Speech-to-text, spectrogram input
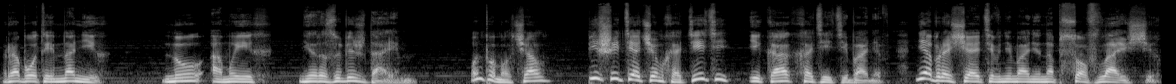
работаем на них. Ну, а мы их не разубеждаем. Он помолчал. «Пишите, о чем хотите и как хотите, Банев. Не обращайте внимания на псов лающих.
